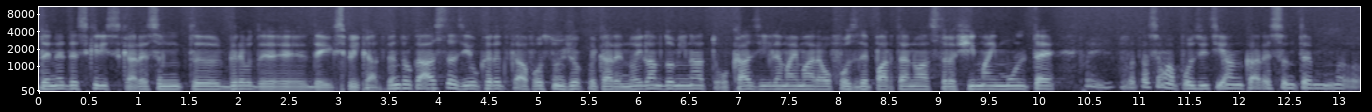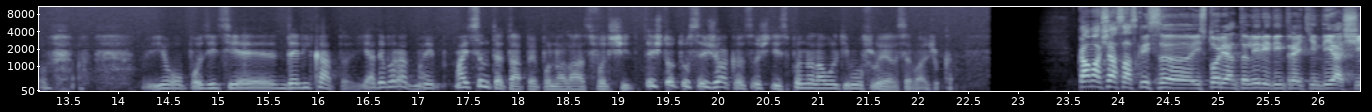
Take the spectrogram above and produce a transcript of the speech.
de nedescris, care sunt greu de, de explicat. Pentru că astăzi eu cred că a fost un joc pe care noi l-am dominat, ocaziile mai mari au fost de partea noastră și mai multe. Păi, vă dați seama, poziția în care suntem e o poziție delicată. E adevărat, mai, mai sunt etape până la sfârșit. Deci totul se joacă, să știți, până la ultimul fluier se va juca. Cam așa s-a scris uh, istoria întâlnirii dintre Chindia și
